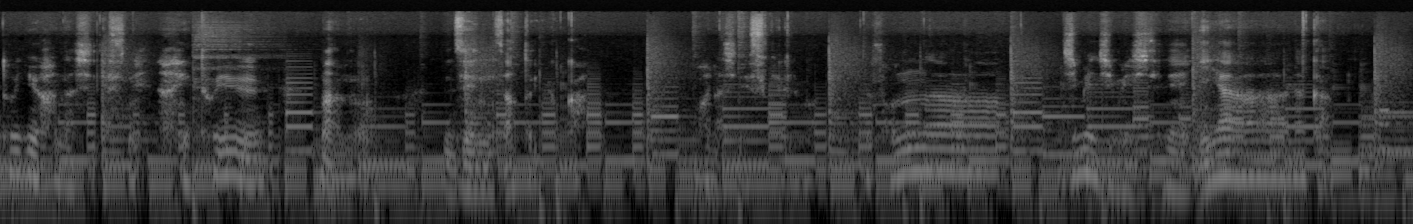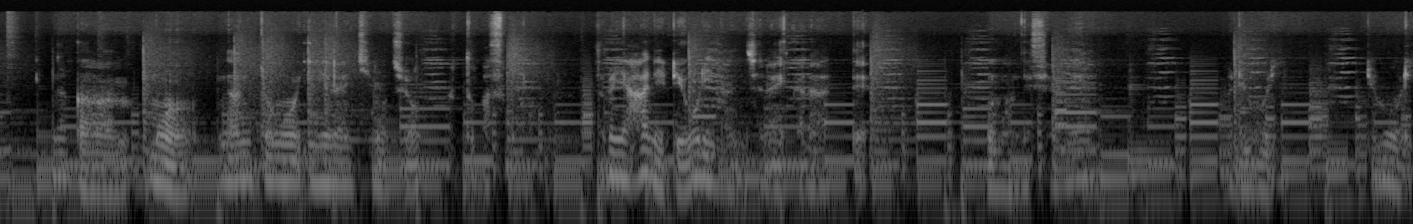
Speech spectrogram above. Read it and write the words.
という話ですね。はい。という、まあ、あの、前座というか、お話ですけれども。そんな、ジメジメしてね、いやー、なんか、なんか、もう、なんとも言えない気持ちを吹っ飛ばすこと。それやはり料理なんじゃないかなって思うんですよね。料理、料理。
